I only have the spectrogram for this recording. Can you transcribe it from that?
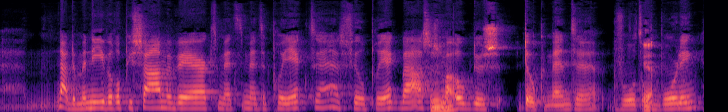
ehm, nou de manier waarop je samenwerkt met, met de projecten, hè, veel projectbasis, Mhm. maar ook dus documenten, bijvoorbeeld Ja. onboarding.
